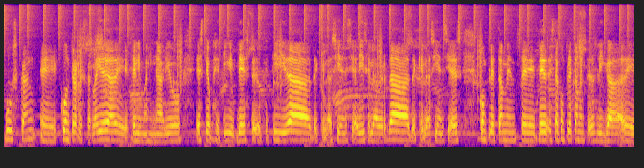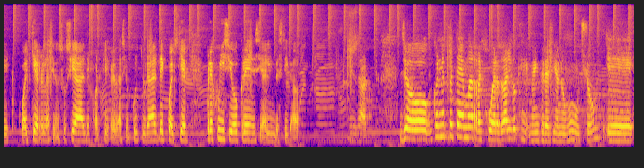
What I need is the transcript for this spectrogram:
buscan eh, contrarrestar la idea del imaginario este de este de objetividad, de que la ciencia dice la verdad, de que la ciencia es completamente, está completamente desligada de cualquier relación social, de cualquier relación cultural, de cualquier prejuicio o creencia del investigador. Exacto. Yo con este tema recuerdo algo que me impresionó mucho eh,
